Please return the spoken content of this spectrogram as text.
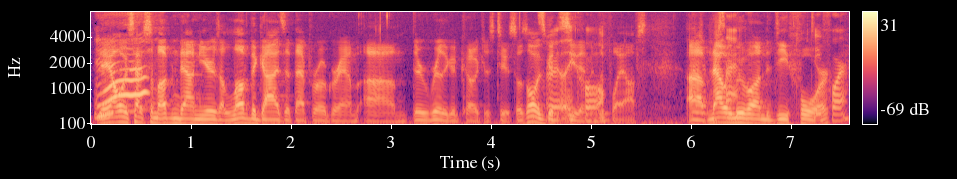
they always have some up and down years. I love the guys at that program. Um, they're really good coaches too. So it's always It's good to see really them in the playoffs. Uh, now we move on to D4. D4.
